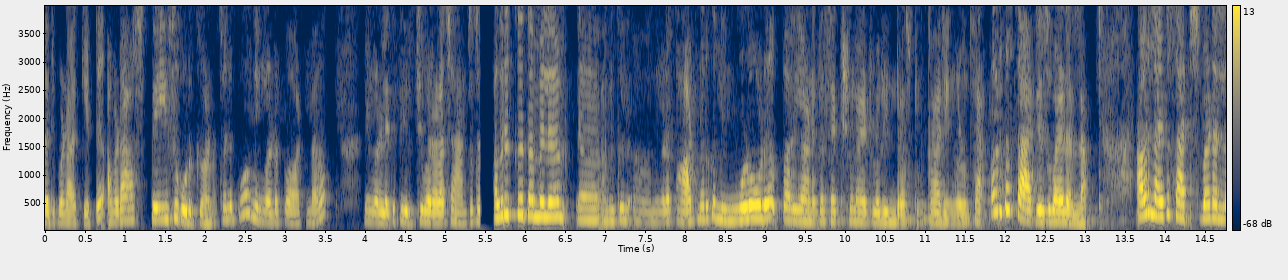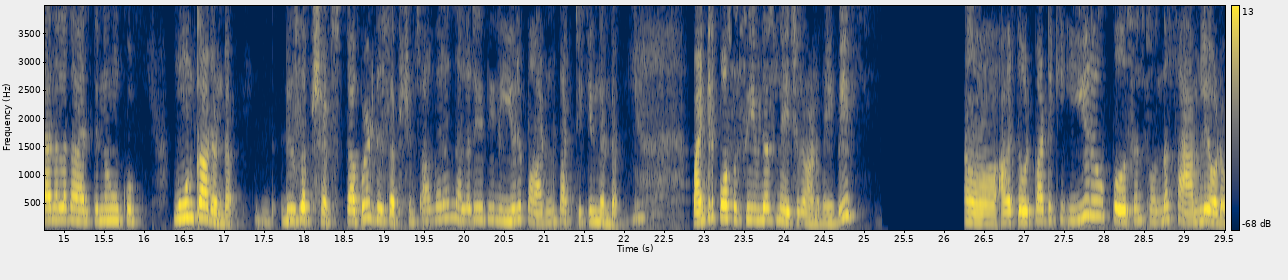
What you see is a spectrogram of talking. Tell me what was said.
തരിപ്പണാക്കിയിട്ട് അവിടെ ആ സ്പേസ് കൊടുക്കുകയാണ്. ചിലപ്പോൾ നിങ്ങളുടെ പാർട്ട്ണർ നിങ്ങളിലേക്ക് തിരിച്ചു വരാനുള്ള ചാൻസസ് അവർക്ക് തമ്മിൽ അവർക്ക് നിങ്ങളുടെ പാർട്ട്ണർക്ക് നിങ്ങളോട് പറയുകയാണെങ്കിൽ സെക്ഷൽ ആയിട്ടുള്ള ഒരു ഇൻട്രസ്റ്റും കാര്യങ്ങളും അവർക്ക് സാറ്റിസ്ഫൈഡ് അല്ല. ആ ഒരു ലൈഫ് സാറ്റിസ്ഫൈഡ് അല്ല എന്നുള്ള കാര്യത്തിൽ നോക്കും. മൂൺ കാർഡ് ഉണ്ട്. ഡിസെപ്ഷൻസ് ഡബിൾ ഡിസെപ്ഷൻസ് അവരെ നല്ല രീതിയിൽ ഈ ഒരു പാർട്ട്ണർ പറ്റിക്കുന്നുണ്ട്. ഭയങ്കര പോസസീവ്നെസ് നേച്ചറാണ് മേ ബി അവർ തേർഡ് പാർട്ടിക്ക് ഈ ഒരു പേഴ്സൺ സ്വന്തം ഫാമിലിയോടോ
